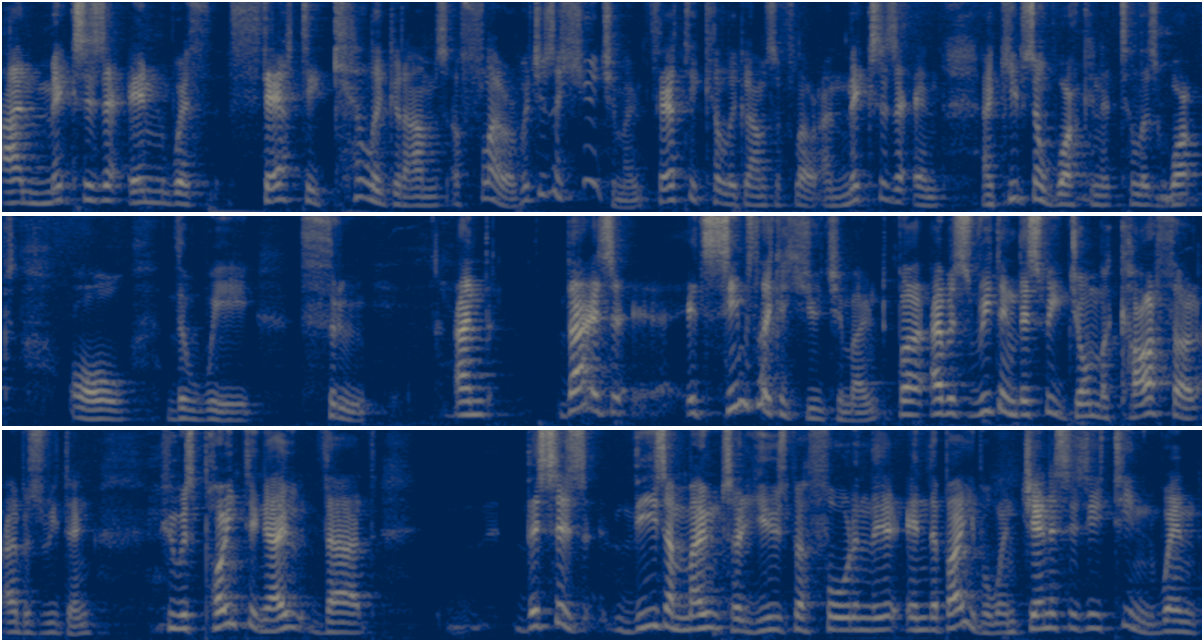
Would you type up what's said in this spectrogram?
and mixes it in with 30 kilograms of flour, which is a huge amount, 30 kilograms of flour, and mixes it in and keeps on working it till it's worked all the way through. And that is, it seems like a huge amount, but I was reading this week, John MacArthur, I was reading, who was pointing out that this is these amounts are used before in the in the Bible. In Genesis 18 when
